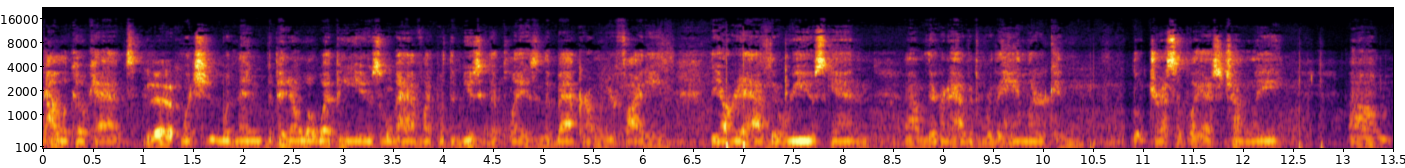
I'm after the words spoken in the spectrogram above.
Palico cat. Yeah. Which would then, depending on what weapon you use, will have like with the music that plays in the background when you're fighting. They already have the Ryu skin. Um, they're gonna have it to where the handler can look, dress up like as Chun Li. Um,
